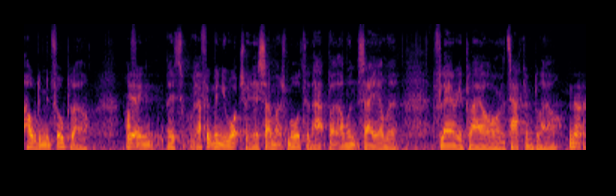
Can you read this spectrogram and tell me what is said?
holding midfield player. I Yeah. think there's, I think when you watch me, there's so much more to that. But I wouldn't say I'm a flary player or attacking player. No.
